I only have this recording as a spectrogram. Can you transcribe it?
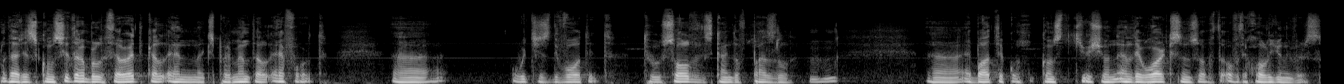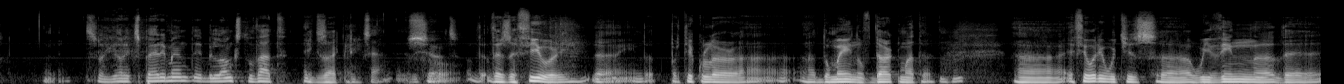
there is considerable theoretical and experimental effort uh, which is devoted to solve this kind of puzzle Mhm. uh, about the con- constitution and the workings of the, of the whole universe. So your experiment belongs to that Exactly. exact So th- there's a theory uh, in that particular uh, uh, domain of dark matter, Mhm. uh, a theory which is uh, within uh, the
